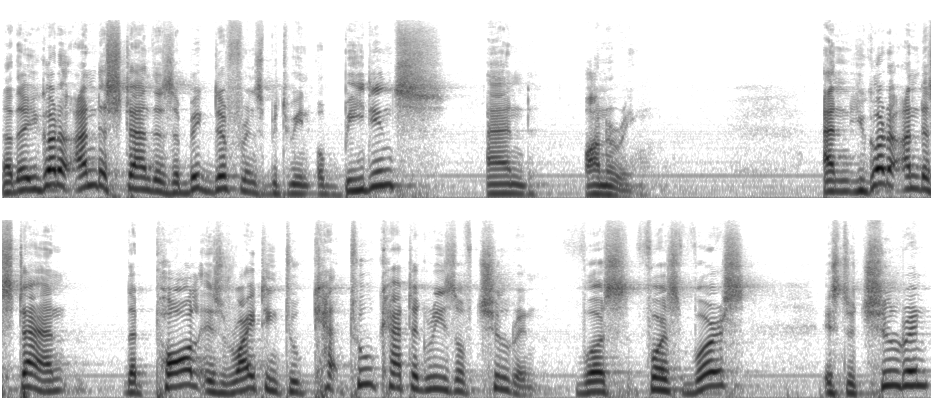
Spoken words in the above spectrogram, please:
Now, that you got to understand there's a big difference between obedience and honoring. And you got to understand that Paul is writing to ca- two categories of children. Verse, first verse is to children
